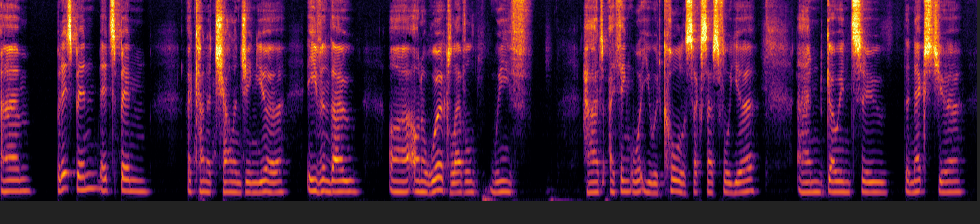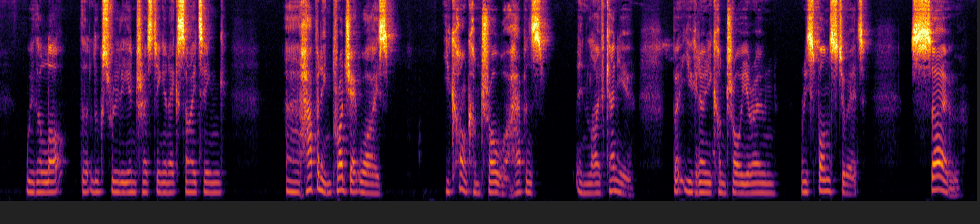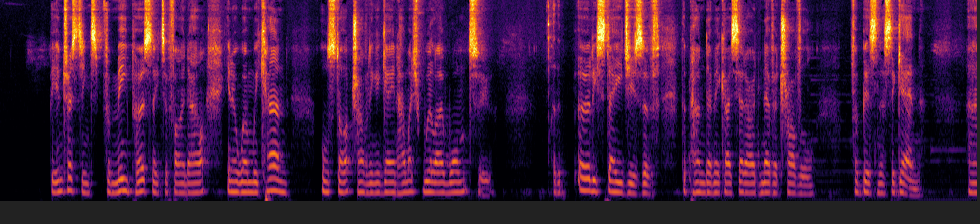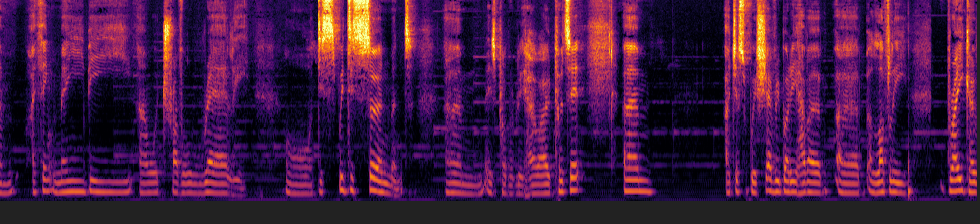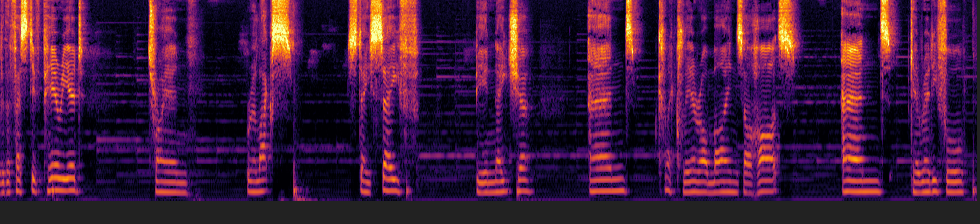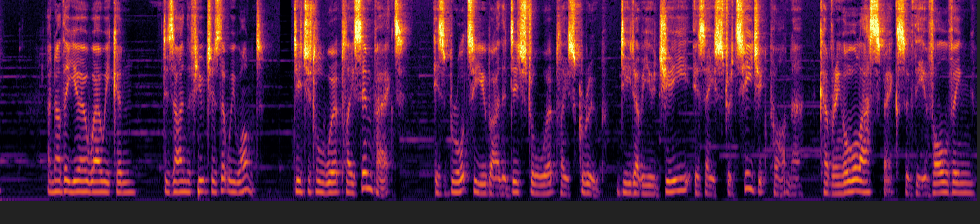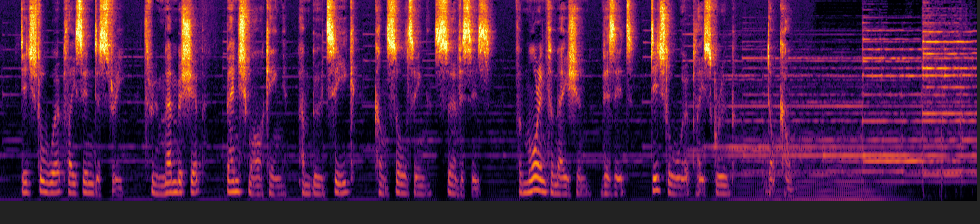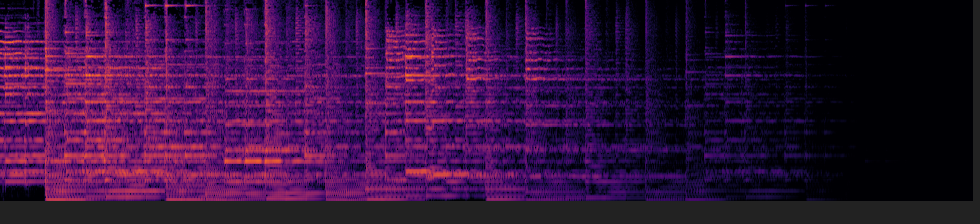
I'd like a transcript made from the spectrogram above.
Um, but it's been it's been a kind of challenging year, even though uh, on a work level we've had I think what you would call a successful year, and go into the next year with a lot that looks really interesting and exciting uh, happening project wise. You can't control what happens in life, can you? But you can only control your own response to it. So, be interesting for me personally to find out, you know, when we can all start traveling again, how much will I want to? At the early stages of the pandemic, I said I would never travel for business again. Um, I think maybe I would travel rarely or dis- with discernment um, is probably how I would put it. Um, I just wish everybody have a, a, a lovely break over the festive period. Try and relax, stay safe, be in nature, and kind of clear our minds, our hearts, and get ready for another year where we can design the futures that we want. Digital Workplace Impact is brought to you by the Digital Workplace Group. DWG is a strategic partner covering all aspects of the evolving digital workplace industry through membership, benchmarking, and boutique consulting services. For more information, visit digitalworkplacegroup.com.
